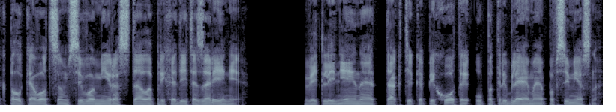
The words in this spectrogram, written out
к полководцам всего мира стало приходить озарение, ведь линейная тактика пехоты, употребляемая повсеместно,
